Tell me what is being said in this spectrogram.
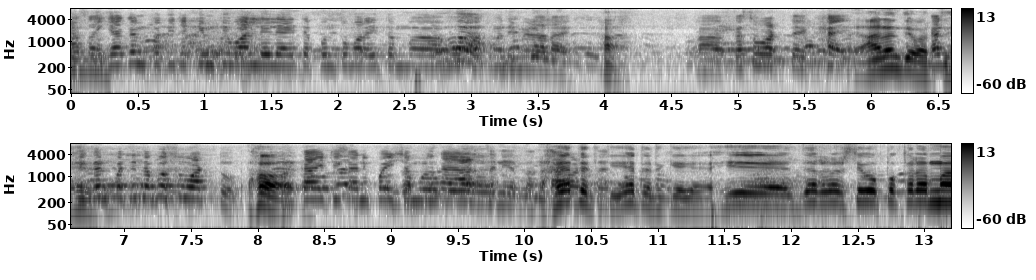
आता ह्या गणपतीच्या किमती वाढलेल्या आहेत पण तुम्हाला इथं मोफत मध्ये मिळाला आहे. हां. हा, कसं वाटतंय काय? आनंदी कारण वाटते की बसू वाटतो. हो. पण काही ठिकाणी पैशामुळे काय अडचणी येतात. काय येतात वाटतं? की येतात की. हे दरवर्षी उपक्रम अ,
